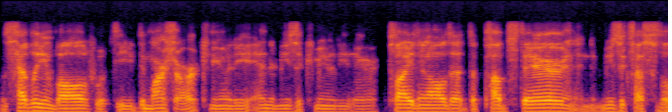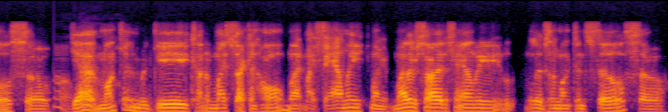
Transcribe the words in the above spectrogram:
Was heavily involved with the, the martial art community and the music community there. Played in all the, the pubs there and, and the music festivals. So Oh, yeah, wow. Moncton would be kind of my second home. My, my family, my mother's side of the family lives in Moncton still. So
